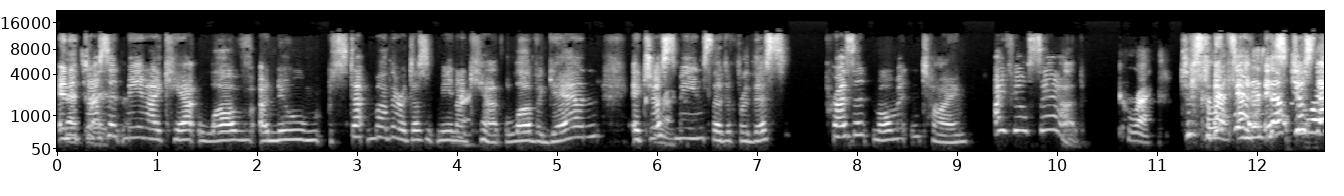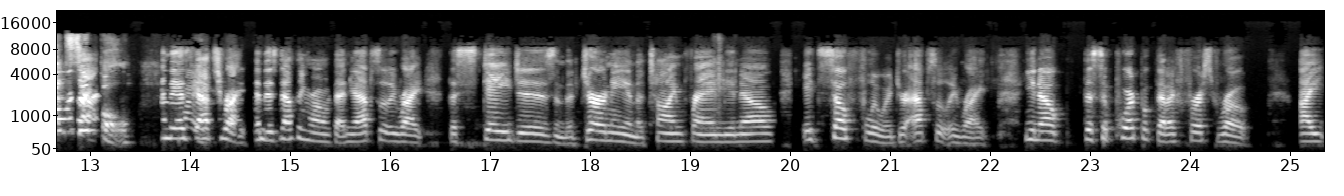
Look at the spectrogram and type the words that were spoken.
and That's it doesn't right. mean I can't love a new stepmother. It doesn't mean right. I can't love again. It just Correct. means that for this present moment in time, I feel sad. Correct. Just correct. And there's it's just that simple. That. And there's right. that's right. And there's nothing wrong with that. And you're absolutely right. The stages and the journey and the time frame, you know, it's so fluid. You're absolutely right. You know, the support book that I first wrote, I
